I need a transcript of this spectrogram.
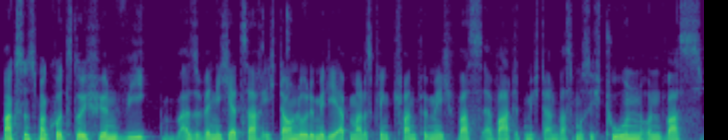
Magst du uns mal kurz durchführen, wie, also wenn ich jetzt sage, ich downloade mir die App mal, das klingt spannend für mich, was erwartet mich dann? Was muss ich tun und was,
